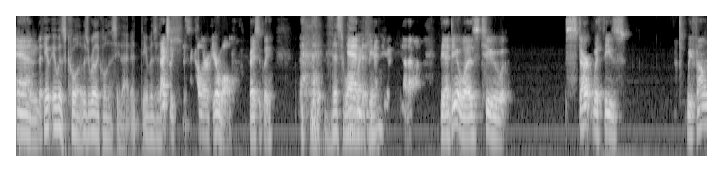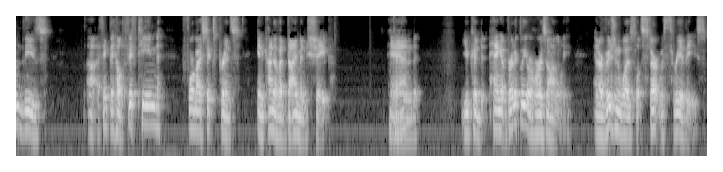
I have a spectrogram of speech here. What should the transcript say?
And it, it was cool. It was really cool to see that. It, it was a, actually it's the color of your wall, basically. This wall right here. Idea, yeah, that one. The idea was to start with these. We found these. Uh, I think they held 15 four by six prints in kind of a diamond shape, okay. and you could hang it vertically or horizontally. And our vision was let's start with three of these,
